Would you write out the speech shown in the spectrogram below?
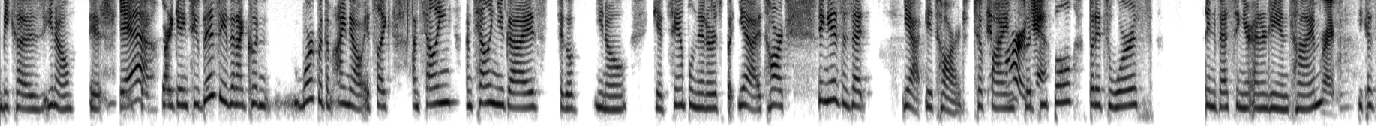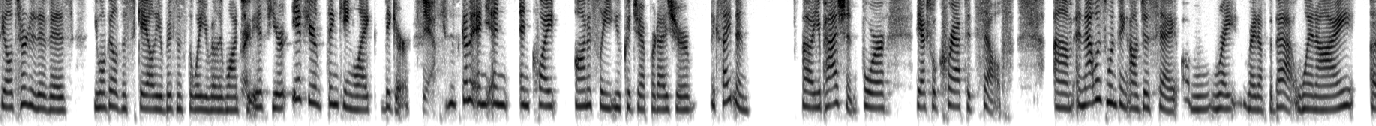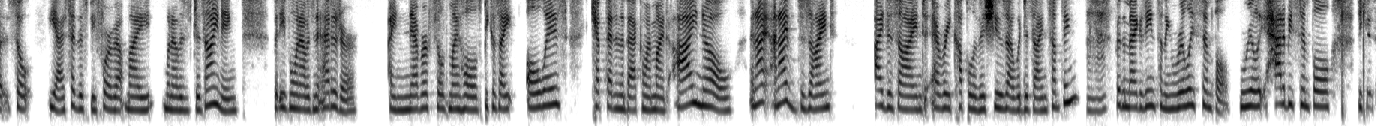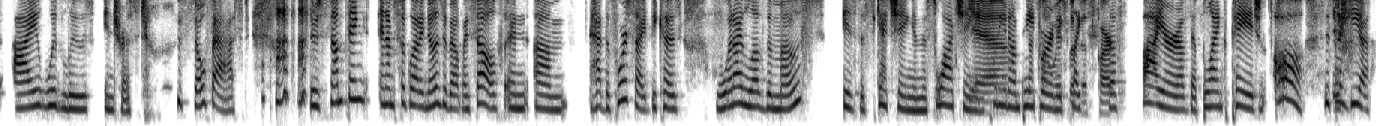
Because you know, it yeah it started getting too busy, then I couldn't work with them. I know it's like I'm telling, I'm telling you guys to go you know get sample knitters but yeah it's hard thing is is that yeah, it's hard to it's find hard, good yeah. people, but it's worth investing your energy and time. Right. Because the alternative is you won't be able to scale your business the way you really want right. to if you're if you're thinking like bigger. Yeah. Because it's gonna and and and quite honestly, you could jeopardize your excitement. Uh, your passion for the actual craft itself, um, and that was one thing I'll just say right right off the bat. When I uh, so yeah, I said this before about my when I was designing, but even when I was an editor, I never filled my holes because I always kept that in the back of my mind. I know, and I and I've designed. I designed every couple of issues. I would design something mm-hmm. for the magazine, something really simple. Really had to be simple because I would lose interest so fast. There's something, and I'm so glad I know this about myself and um, had the foresight because what I love the most is the sketching and the swatching yeah, and putting it on paper, and it's like the fire of the blank page and oh this yeah. idea.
